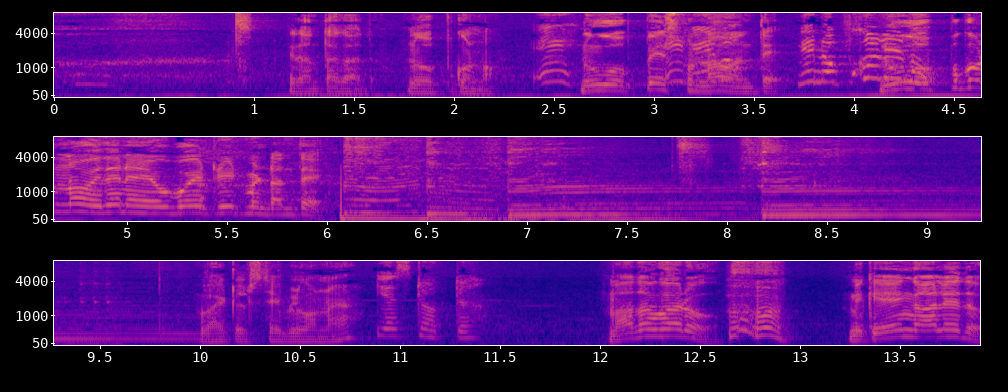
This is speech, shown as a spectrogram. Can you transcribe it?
ఇదంతా కాదు. నువ్వు ఒప్పుకున్నావు. నువ్వు ఒప్పేసుకున్నావు అంతే. నేను ఒప్పుకోలేదు. నువ్వు ఒప్పుకున్నావు ఇదే నేను ఇవ్వబోయే ట్రీట్మెంట్ అంతే. వైటల్ స్టేబుల్గా ఉన్నాయా ఎస్ డాక్టర్ మాధవ్ గారు మీకేం కాలేదు.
